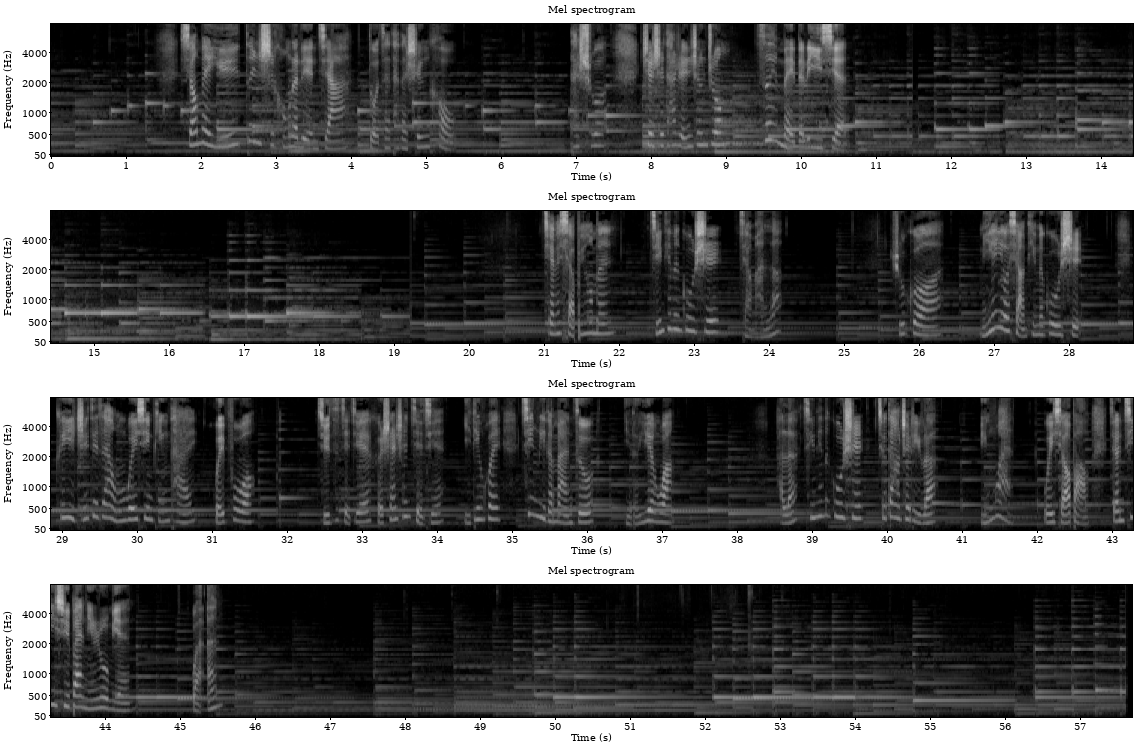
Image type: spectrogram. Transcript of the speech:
小美鱼顿时红了脸颊，躲在他的身后。他说：“这是他人生中最美的历险。”亲爱的小朋友们，今天的故事讲完了。如果你也有想听的故事，可以直接在我们微信平台回复哦。橘子姐姐和珊珊姐姐一定会尽力的满足你的愿望。好了，今天的故事就到这里了。明晚，韦小宝将继续伴您入眠。晚安。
